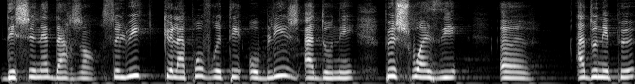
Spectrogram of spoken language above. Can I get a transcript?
des chaînettes d'argent. Celui que la pauvreté oblige à donner peut choisir, euh, à donner peu,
